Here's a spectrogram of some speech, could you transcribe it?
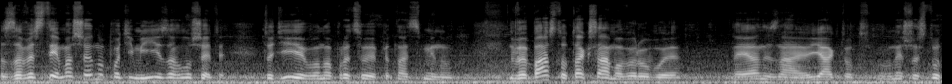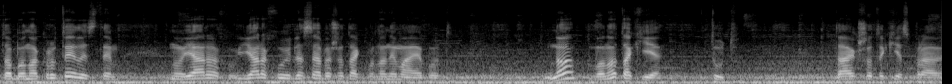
завести машину, потім її заглушити. Тоді воно працює 15 минут. Вебасто так само вирубує. Я не знаю, як тут. Вони щось тут або накрутили з тим. Ну, я, рахую, я рахую для себе, що так воно не має бути. Ну, воно так є тут. Так що такі справи.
